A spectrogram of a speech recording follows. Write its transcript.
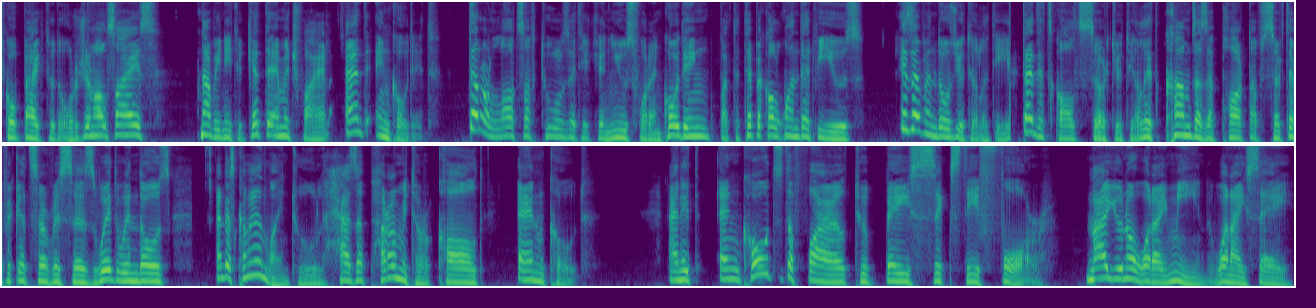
go back to the original size. Now we need to get the image file and encode it. There are lots of tools that you can use for encoding, but the typical one that we use is a Windows utility that it's called certutil. It comes as a part of certificate services with Windows, and this command line tool has a parameter called encode and it encodes the file to base 64. Now you know what I mean when I say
